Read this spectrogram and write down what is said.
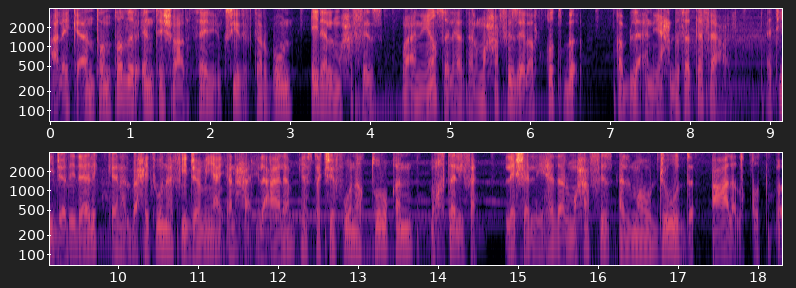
عليك أن تنتظر انتشار ثاني أكسيد الكربون إلى المحفز وأن يصل هذا المحفز إلى القطب قبل أن يحدث التفاعل. نتيجة لذلك كان الباحثون في جميع أنحاء العالم يستكشفون طرقا مختلفة لشل هذا المحفز الموجود على القطب.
